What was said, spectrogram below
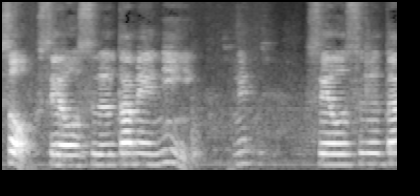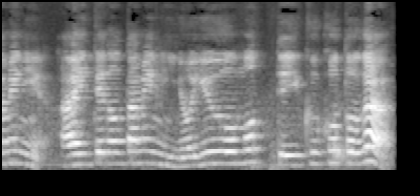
そう。不正をするためにね。不正をするために相手のために余裕を持っていくことが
